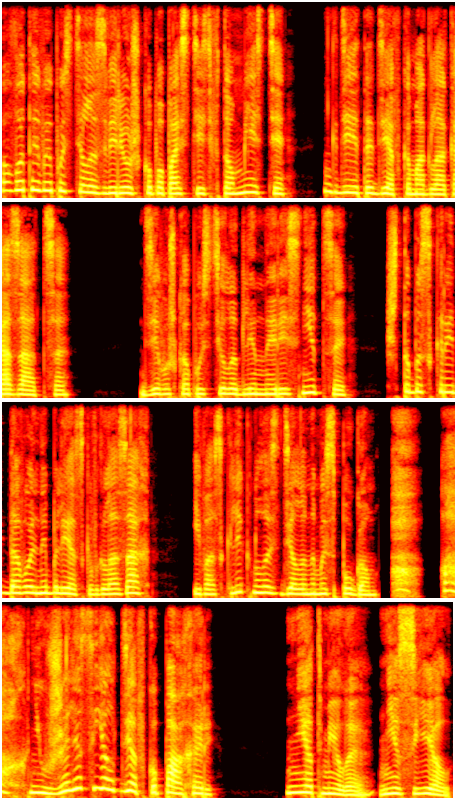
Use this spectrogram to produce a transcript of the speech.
Вот и выпустила зверюшку попастись в том месте, где эта девка могла оказаться. Девушка опустила длинные ресницы, чтобы скрыть довольный блеск в глазах, и воскликнула сделанным испугом. «Ах, неужели съел девку пахарь?» «Нет, милая, не съел»,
